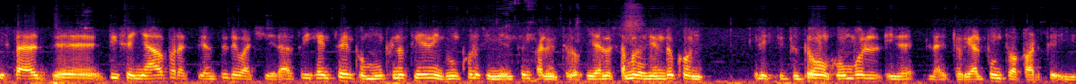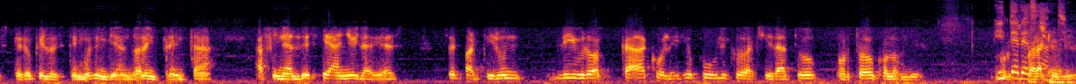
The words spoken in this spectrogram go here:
está eh, diseñado para estudiantes de bachillerato y gente del común que no tiene ningún conocimiento en paleontología. Lo estamos haciendo con el Instituto Von Humboldt y de- la editorial Punto Aparte y espero que lo estemos enviando a la imprenta a final de este año y la idea es repartir un libro a cada colegio público de bachillerato por todo Colombia. Interesante.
